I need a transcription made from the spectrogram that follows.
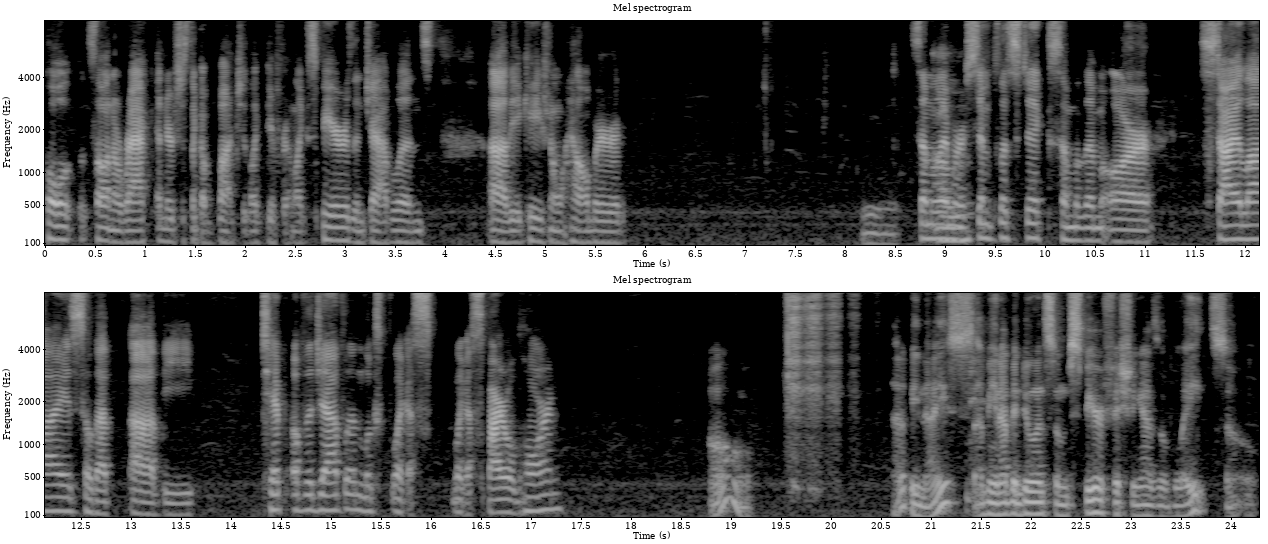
pulls on a rack, and there's just like a bunch of like different like spears and javelins, uh, the occasional halberd. Mm. Some of them are Um, simplistic. Some of them are stylized so that uh, the tip of the javelin looks like a like a spiraled horn. Oh, that'd be nice. I mean, I've been doing some spear fishing as of late, so.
